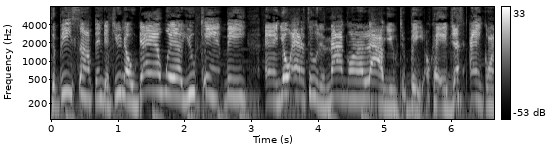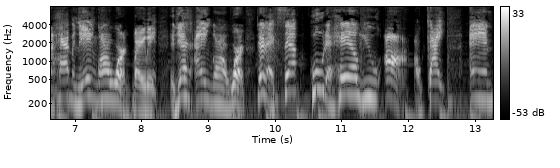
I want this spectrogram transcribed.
to be something that you know damn well you can't be and your attitude is not gonna allow you to be. Okay, it just ain't gonna happen. It ain't gonna work, baby. It just ain't gonna work. Just accept who the hell you are. Okay, and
